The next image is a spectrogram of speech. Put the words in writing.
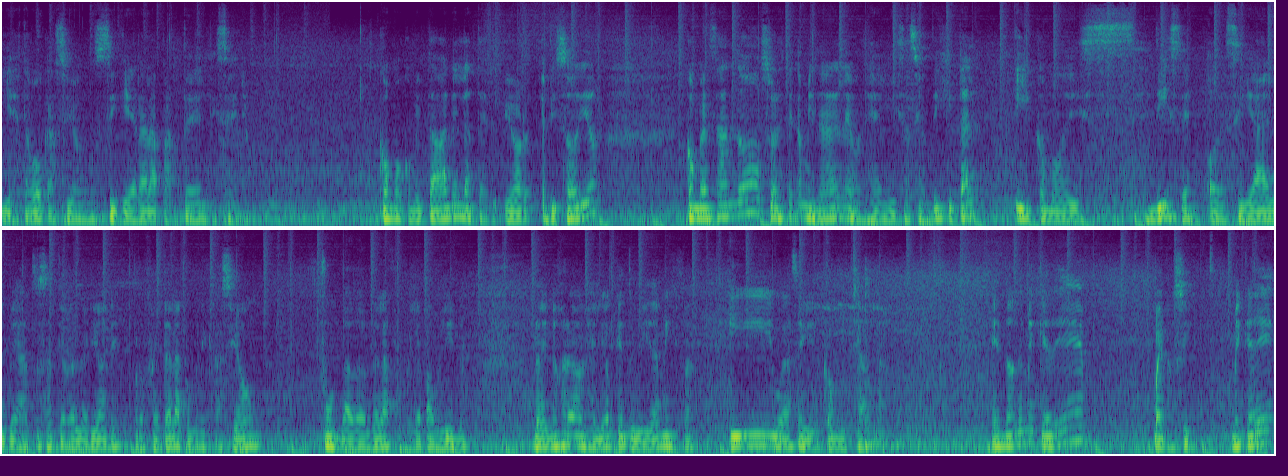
y esta vocación siguiera la parte del diseño. Como comentaba en el anterior episodio, conversando sobre este caminar en la evangelización digital y como dice o decía el Beato Santiago Alberione, profeta de la comunicación, fundador de la familia Paulina, no hay mejor evangelio que tu vida misma y voy a seguir con mi charla. ¿En dónde me quedé? Bueno, sí, me quedé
